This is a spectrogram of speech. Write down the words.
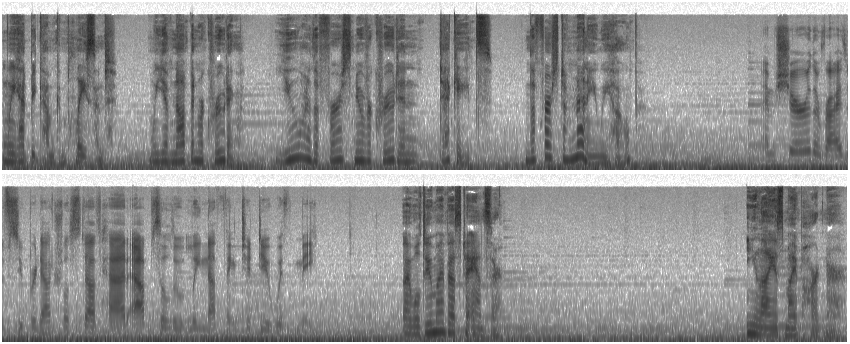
We had become complacent. We have not been recruiting. You are the first new recruit in decades. The first of many, we hope. Sure the rise of supernatural stuff had absolutely nothing to do with me. I will do my best to answer. Eli is my partner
